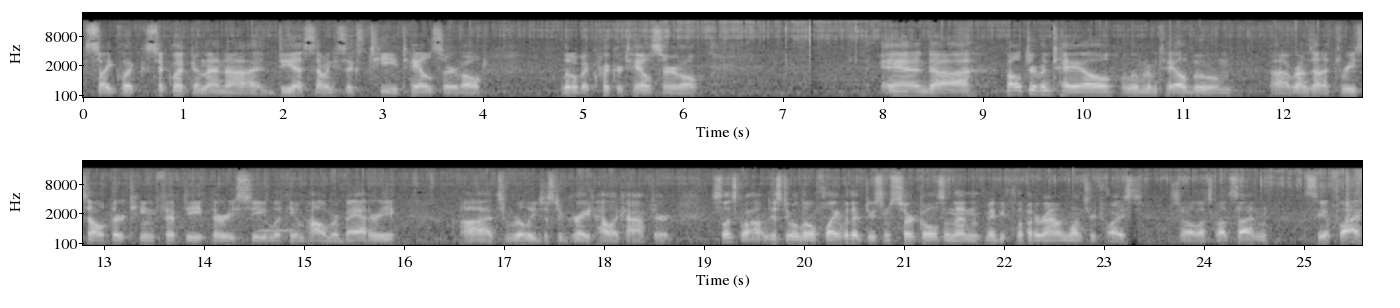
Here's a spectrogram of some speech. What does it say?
cyclic, cyclic, and then uh, DS76T tail servo, a little bit quicker tail servo, and uh, belt-driven tail, aluminum tail boom. Uh, runs on a three-cell 1350 30C lithium polymer battery. Uh, it's really just a great helicopter. So let's go out and just do a little flight with it, do some circles, and then maybe flip it around once or twice. So let's go outside and see it fly.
